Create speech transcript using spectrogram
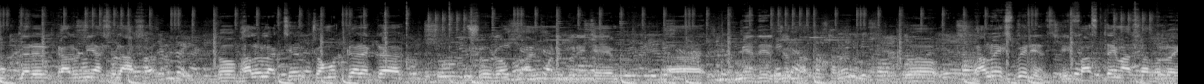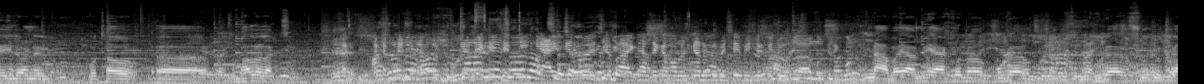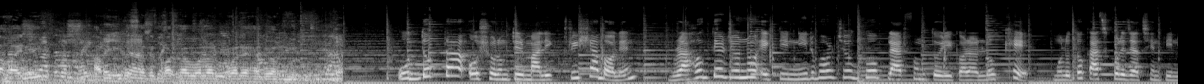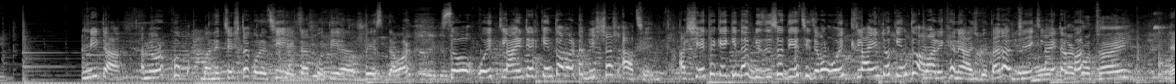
মুক্তারের কারণেই আসলে আসা। তো ভালো লাগছে, চমৎকার একটা শোরুম আমি মনে করি যে মেয়েদের জন্য। তো ভালো এক্সপিরিয়েন্স এই ফার্স্ট টাইম আসা হলো এই ধরনের কোথাও ভালো লাগছে। ঘুরে দেখেছেন কি কি আইটেম রয়েছে বা এখান থেকে মানুষ কেন করবে সেই বিষয়ে কিছু আহ, বলতে পারেন? না ভাই আমি এখনও পুরা পুরার সুযোগটা হয়নি। আপনাদের সাথে কথা বলার পরে হয়তো আমি উদ্যোক্তা ও শোরুমটির মালিক তৃষা বলেন গ্রাহকদের জন্য একটি নির্ভরযোগ্য প্ল্যাটফর্ম তৈরি করার লক্ষ্যে মূলত কাজ করে যাচ্ছেন তিনি। জার্নিটা আমি আমার খুব মানে চেষ্টা করেছি এটার প্রতি বেস দেওয়ার। সো ওই ক্লায়েন্টের কিন্তু আমার একটা বিশ্বাস আছে। আর সে থেকে কিন্তু বিজনেসও দিয়েছি যেমন ওই ক্লায়েন্টও কিন্তু আমার এখানে আসবে তাই না? যে ক্লায়েন্ট আমার কথায়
